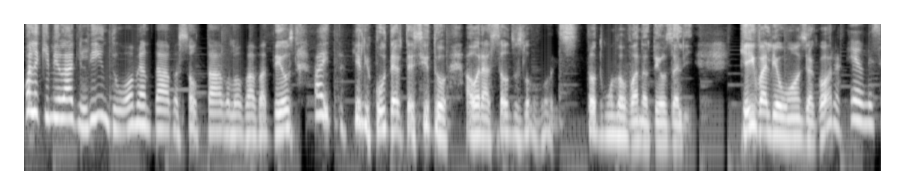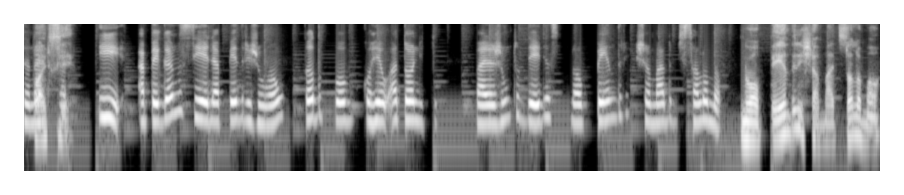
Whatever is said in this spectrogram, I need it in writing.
Olha que milagre lindo! O homem andava, saltava, louvava a Deus. Aí, aquele culto deve ter sido a oração dos louvores. Todo mundo louvando a Deus ali. Quem valeu 11 agora? Eu, missionário. Pode ser. E, apegando-se ele a Pedro e João, todo o povo correu atônito para junto deles no alpendre chamado de Salomão. No alpendre chamado de Salomão.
